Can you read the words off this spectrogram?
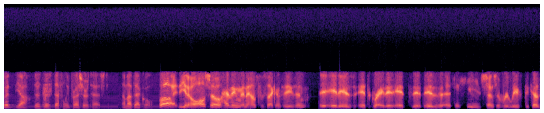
but yeah, there's there's definitely pressure attached. I'm not that cool. Well, you know, also having announced the second season, it, it is it's great. It, it it is it's a huge sense of relief because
